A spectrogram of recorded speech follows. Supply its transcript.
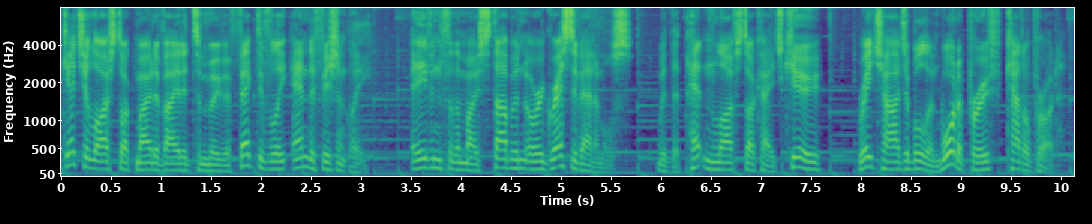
Get your livestock motivated to move effectively and efficiently, even for the most stubborn or aggressive animals with the Pet and Livestock HQ rechargeable and waterproof cattle prod.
